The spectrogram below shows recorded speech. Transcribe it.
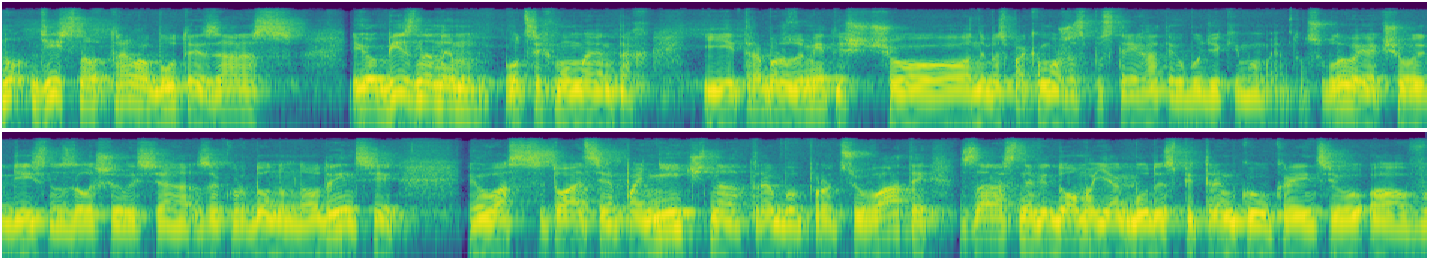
Ну, дійсно, треба бути зараз і обізнаним у цих моментах, і треба розуміти, що небезпека може спостерігати в будь-який момент. Особливо, якщо ви дійсно залишилися за кордоном наодинці, і у вас ситуація панічна, треба працювати. Зараз невідомо, як буде з підтримкою українців в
